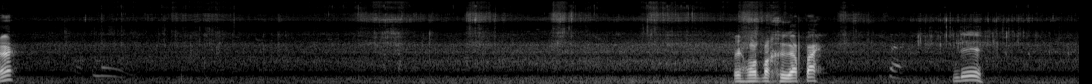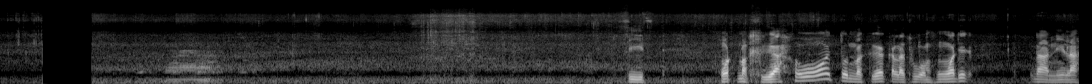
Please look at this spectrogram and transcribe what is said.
ฮะไปหดมะเขือไปดีสีดหดมะเขือ โอ้ยต้นมะเขือกระทวมหัวที่ด้านนี้ละ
